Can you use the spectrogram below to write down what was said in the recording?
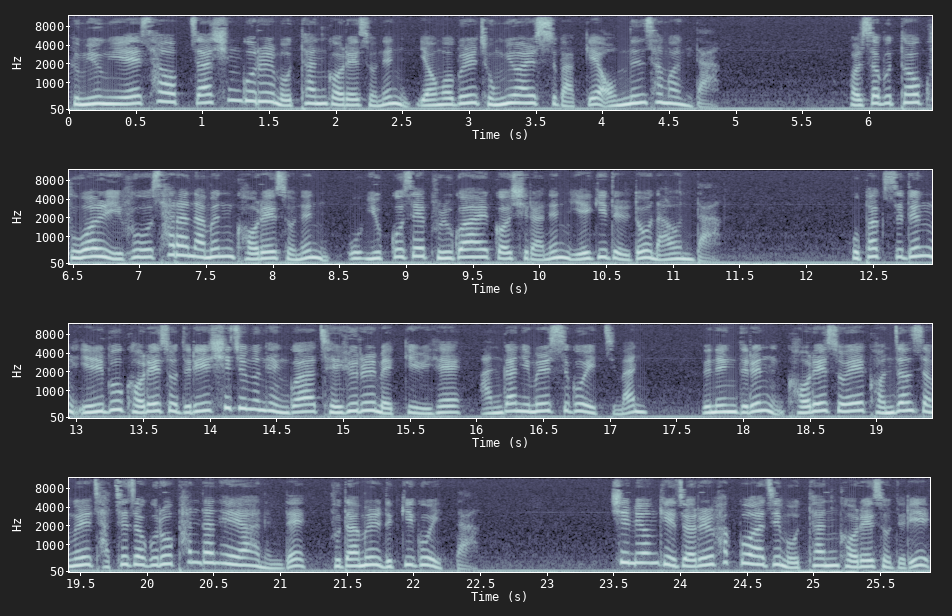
금융위에 사업자 신고를 못한 거래소는 영업을 종료할 수밖에 없는 상황이다. 벌써부터 9월 이후 살아남은 거래소는 6곳에 불과할 것이라는 얘기들도 나온다. 고팍스 등 일부 거래소들이 시중은행과 제휴를 맺기 위해 안간힘을 쓰고 있지만 은행들은 거래소의 건전성을 자체적으로 판단해야 하는데 부담을 느끼고 있다. 실명 계좌를 확보하지 못한 거래소들이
